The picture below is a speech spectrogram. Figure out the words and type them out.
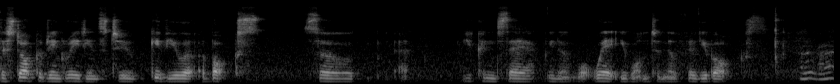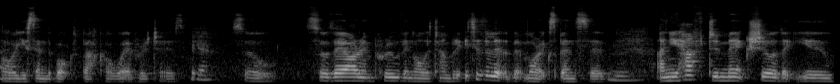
the store cupboard ingredients to give you a, a box, so uh, you can say you know what weight you want, and they'll fill your box, Oh, right. or you send the box back, or whatever it is. yeah. So, so they are improving all the time, but it is a little bit more expensive, Mm. and you have to make sure that you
